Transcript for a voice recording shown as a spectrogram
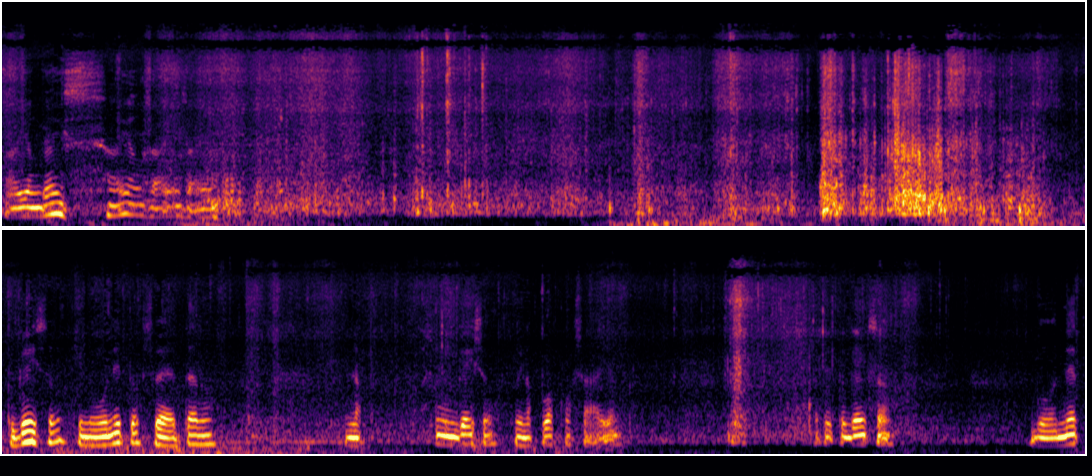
Sayang guys. Sayang, sayang, sayang. Guys, oh, pinunit oh, sweater oh. Nak Ayun guys, oh, pinakwak ko, sayang. At ito guys, oh. Bonnet.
